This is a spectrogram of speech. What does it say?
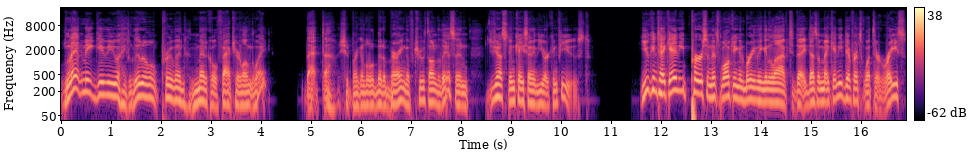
Let me give you a little proven medical fact here along the way that uh, should bring a little bit of bearing of truth onto this, and just in case any of you are confused. You can take any person that's walking and breathing and alive today, doesn't make any difference what their race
